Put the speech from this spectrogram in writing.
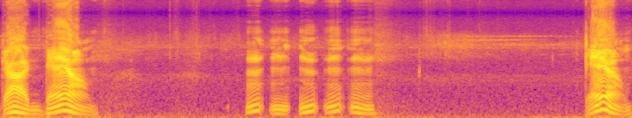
God damn. Mm-mm-mm-mm-mm. Damn.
